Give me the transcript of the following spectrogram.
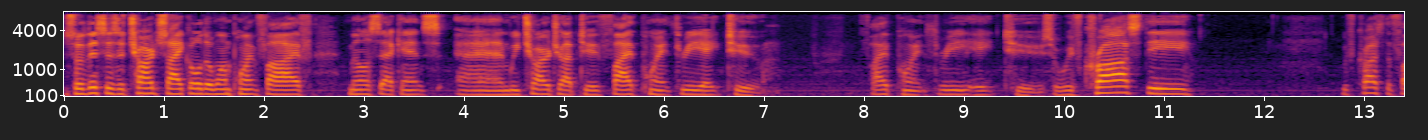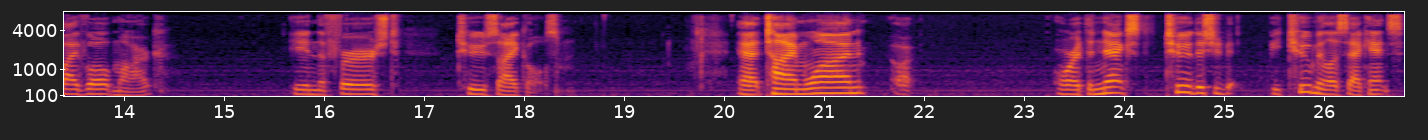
So this is a charge cycle to 1.5 milliseconds, and we charge up to 5.382. 5.382. So we've crossed the we've crossed the 5 volt mark in the first two cycles. At time 1 or, at the next two, this should be 2 milliseconds,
